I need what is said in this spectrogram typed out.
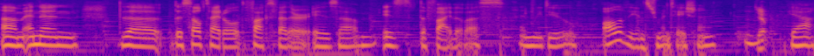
Um, and then the the self titled Fox Feather is um, is the five of us, and we do all of the instrumentation. Yep. Yeah.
